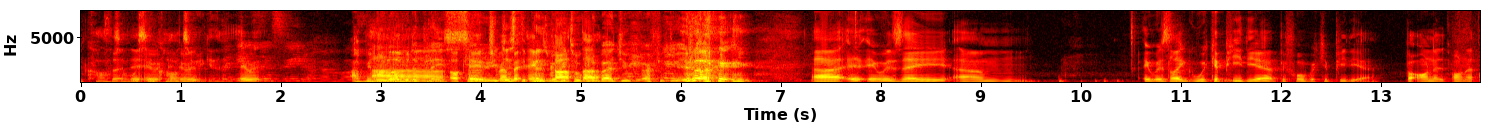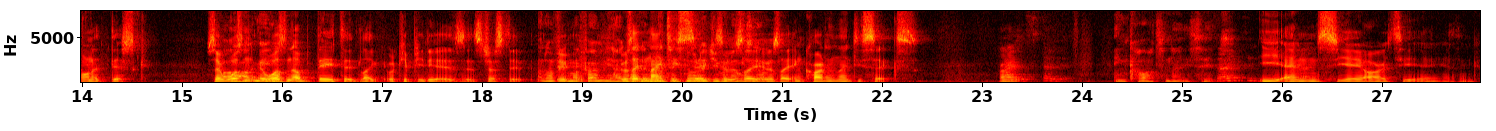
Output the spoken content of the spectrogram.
Encarta, So what's it- in it- Carter it- again? But It he was was- in Sweden, remember? I've been all over the Ah, place. okay, so do you it just remember depends what you're talking about geographically. Uh, it, it was a um, it was like Wikipedia before Wikipedia, but on a on a on a disc. So it I wasn't mean- it wasn't updated like Wikipedia is. It's just it. I don't think it- my family had It was like that level of ninety technology six. It was was like it was like Encarta ninety six, right? It. 96. E N C A R T A, I think.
